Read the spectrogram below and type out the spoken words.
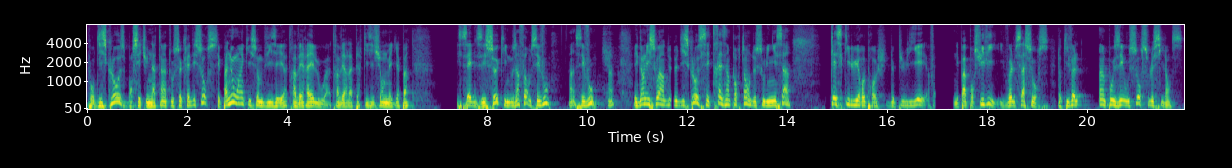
pour Disclose, bon, c'est une atteinte au secret des sources. C'est pas nous hein, qui sommes visés à travers elle ou à travers la perquisition de Mediapart. Et celles et ceux qui nous informent, c'est vous. Hein, c'est vous. Hein. Et dans l'histoire de, Disclose, c'est très important de souligner ça. Qu'est-ce qu'ils lui reprochent De publier, enfin, il n'est pas poursuivi, ils veulent sa source. Donc ils veulent imposer aux sources le silence.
